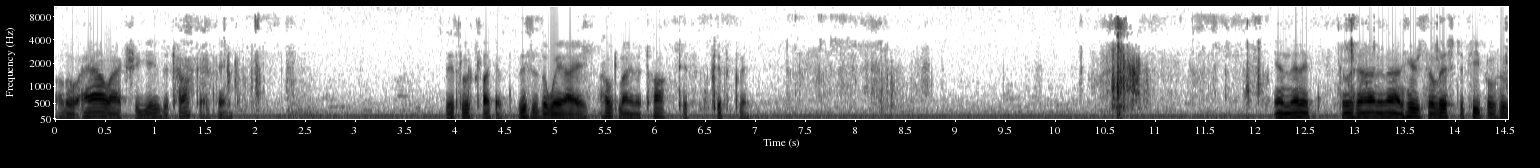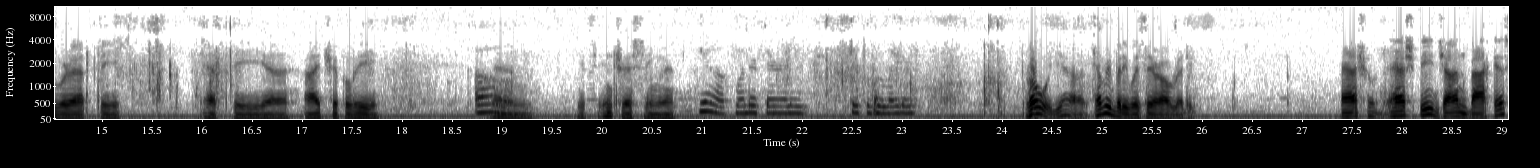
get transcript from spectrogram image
Although Al actually gave the talk, I think. This looks like a. This is the way I outline a talk typ- typically. And then it goes on and on. Here's the list of people who were at the at the uh, IEEE, Oh, and it's interesting that yeah. Wonder if there are any people who later. Oh, yeah. Everybody was there already. Ash, Ashby, John Backus,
